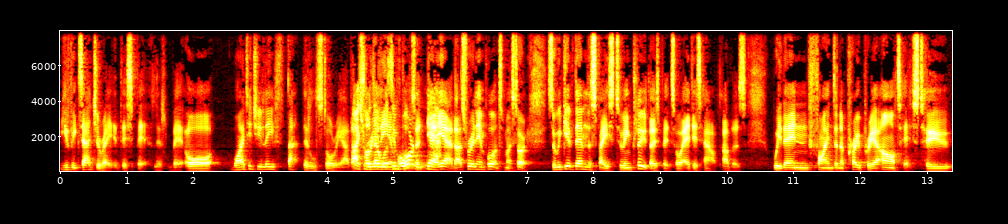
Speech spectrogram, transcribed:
you've exaggerated this bit a little bit, or why did you leave that little story out? That's really that important. important. Yeah. yeah, yeah, that's really important to my story. So we give them the space to include those bits or edit out others. We then find an appropriate artist who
